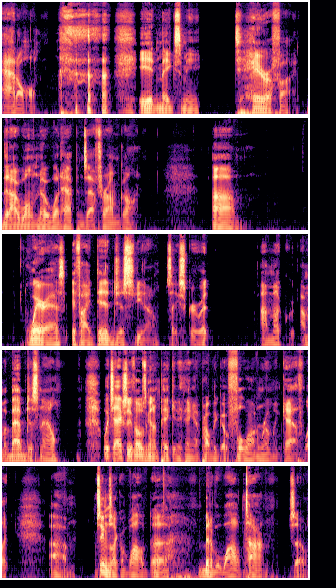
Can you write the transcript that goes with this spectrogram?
at all. it makes me terrified that I won't know what happens after I'm gone. Um, whereas if I did just, you know, say screw it, I'm a I'm a Baptist now, which actually if I was going to pick anything, I'd probably go full on Roman Catholic. Um, seems like a wild uh, bit of a wild time. So,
